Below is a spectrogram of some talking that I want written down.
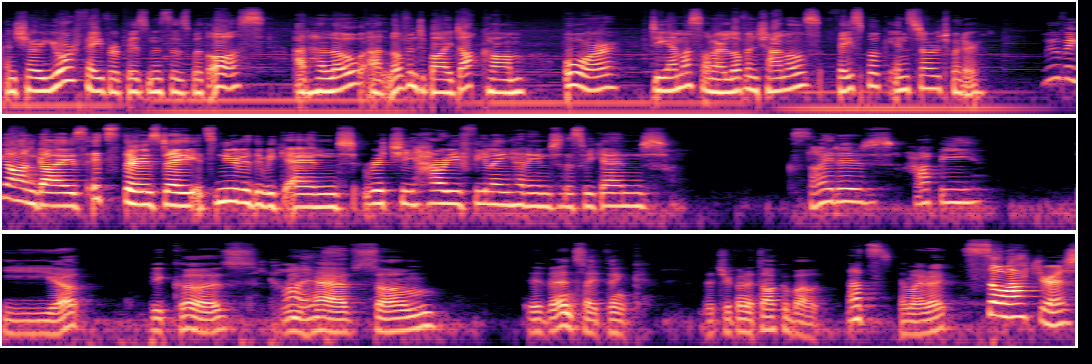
and share your favourite businesses with us at hello at lovindubai.com or DM us on our Lovin channels, Facebook, Insta, or Twitter. Moving on, guys. It's Thursday. It's nearly the weekend. Richie, how are you feeling heading into this weekend? Excited? Happy? Yep, because, Because? we have some events, I think, that you're going to talk about. That's Am I right? so accurate.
